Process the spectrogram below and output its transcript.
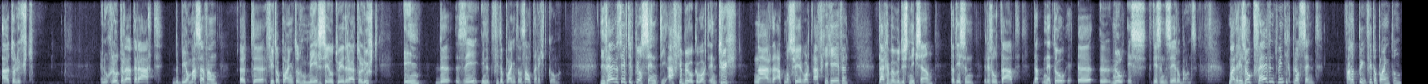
uit de lucht. En hoe groter uiteraard de biomassa van het uh, fytoplankton, hoe meer CO2 er uit de lucht in de zee, in het fytoplankton zal terechtkomen. Die 75 procent die afgebroken wordt en terug naar de atmosfeer wordt afgegeven, daar hebben we dus niks aan. Dat is een resultaat dat netto uh, uh, nul is. Dat is een zerobalans. Maar er is ook 25 procent van het fytoplankton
